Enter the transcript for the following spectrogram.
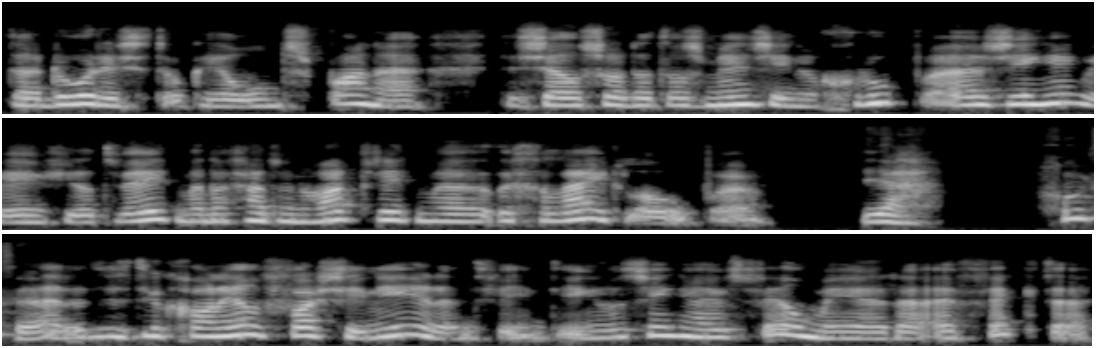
daardoor is het ook heel ontspannen. Het is zelfs zo dat als mensen in een groep uh, zingen, ik weet niet of je dat weet, maar dan gaat hun hartritme gelijk lopen. Ja, Goed, hè? Ja, dat is natuurlijk gewoon heel fascinerend, vind ik. Want zingen heeft veel meer uh, effecten.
